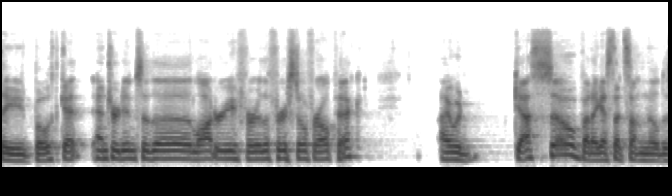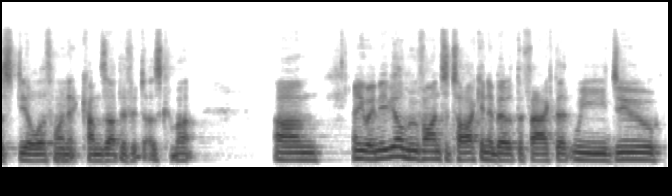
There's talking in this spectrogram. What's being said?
they both get entered into the lottery for the first overall pick? I would guess so, but I guess that's something they'll just deal with when it comes up if it does come up. Um, anyway, maybe I'll move on to talking about the fact that we do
